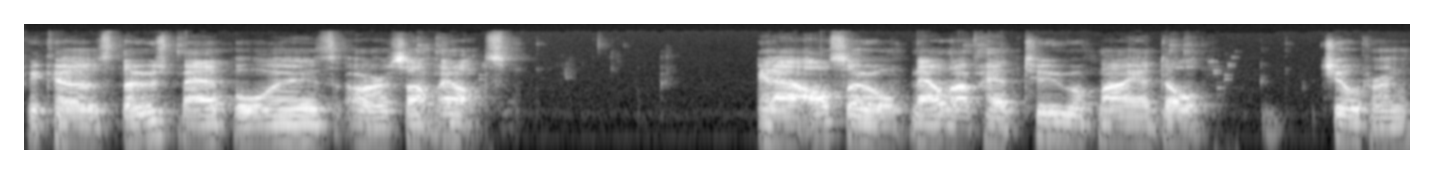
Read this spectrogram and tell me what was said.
Because those bad boys are something else. And I also, now that I've had two of my adult children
